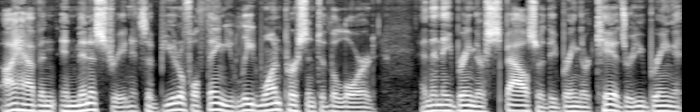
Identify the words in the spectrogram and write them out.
I have in, in ministry, and it's a beautiful thing. You lead one person to the Lord, and then they bring their spouse or they bring their kids or you bring a,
